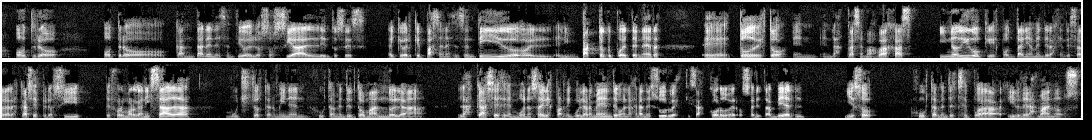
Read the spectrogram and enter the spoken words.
otro, otro cantar en el sentido de lo social, entonces hay que ver qué pasa en ese sentido, el, impacto que puede tener eh, todo esto en, en las clases más bajas. Y no digo que espontáneamente la gente salga a las calles, pero sí de forma organizada, muchos terminen justamente tomando la, las calles en Buenos Aires particularmente, o en las grandes urbes, quizás Córdoba y Rosario también, y eso justamente se pueda ir de las manos.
